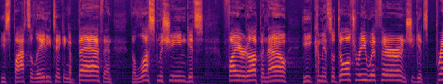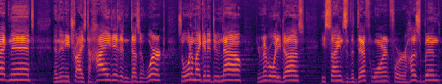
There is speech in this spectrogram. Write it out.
he spots a lady taking a bath, and the lust machine gets fired up, and now he commits adultery with her, and she gets pregnant, and then he tries to hide it and it doesn't work. So, what am I going to do now? You remember what he does? He signs the death warrant for her husband.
